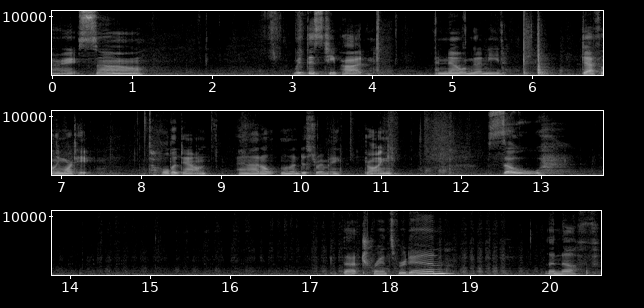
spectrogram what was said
Alright, so with this teapot, I know I'm going to need definitely more tape to hold it down, and I don't want to destroy my drawing. So, that transferred in enough.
